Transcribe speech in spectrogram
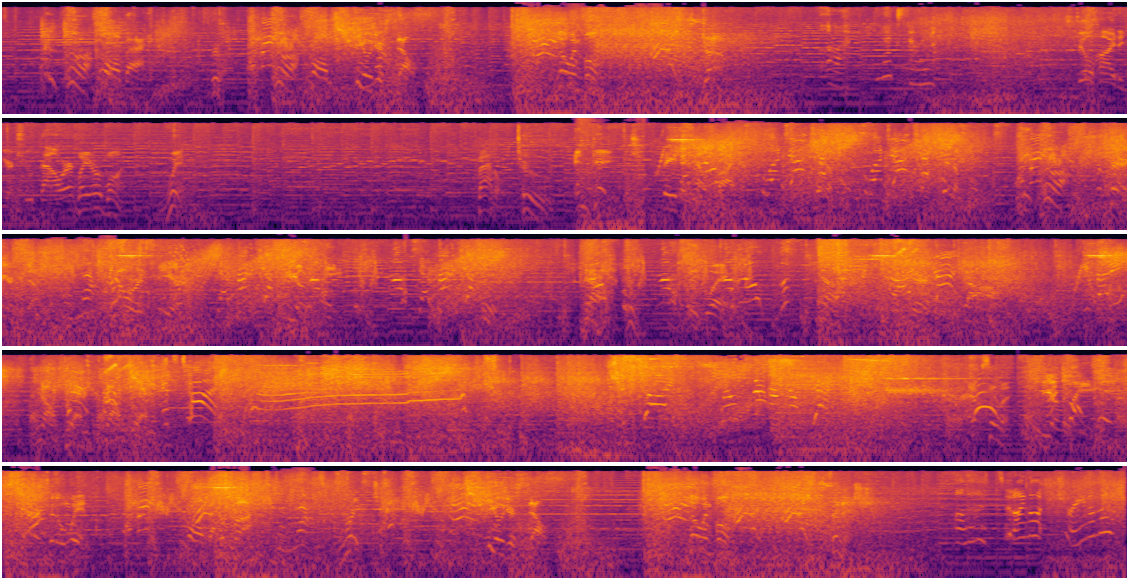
Fall back. Fall. Feel yourself. Hiding your true power? Player one. Win. Battle two. Engage. Bathe in hellfire. Watch out! Watch out! Prepare yourself. Now, Cower in fear. Feel the heat. Get! Big way. Scatter to the wind. Fall back. Goodbye. Great. Feel yourself. Low and full. Finish. Uh, did I not train enough?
